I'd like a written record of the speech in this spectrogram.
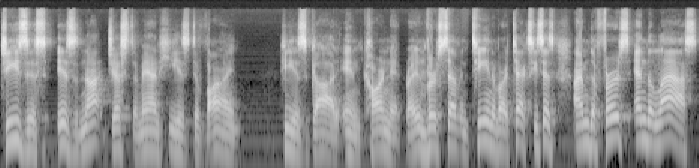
Jesus is not just a man, he is divine. He is God incarnate, right? In verse 17 of our text, he says, I'm the first and the last.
